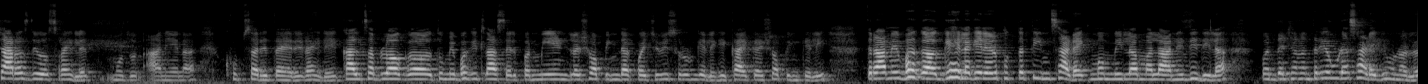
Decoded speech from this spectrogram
चारच दिवस राहिलेत मोजून आणि ना खूप सारी तयारी राहिली. कालचा ब्लॉग तुम्ही बघितला असेल पण मी एंडला शॉपिंग दाखवायची विसरून गेले की काय काय शॉपिंग केली. तर आम्ही बघ घ्यायला गेलेलो फक्त तीन साड्या एक मम्मीला मला आणि दिदीला. पण त्याच्यानंतर एवढ्या साड्या घेऊन आलो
